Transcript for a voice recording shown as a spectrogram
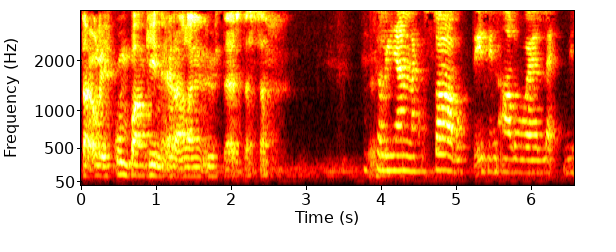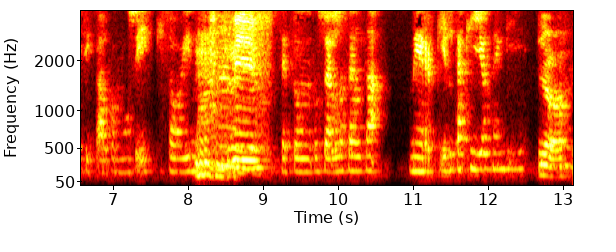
tai oli kumpaankin eräänlainen yhteys tässä Et se oli jännä, kun saavuttiin sinne alueelle, niin sitten alkoi musiikki soimaan. niin, Se tuntui sellaiselta merkiltäkin jotenkin. joo.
